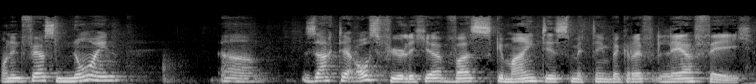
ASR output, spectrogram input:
Und in Vers 9 äh, sagt er ausführlicher, was gemeint ist mit dem Begriff lehrfähig.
